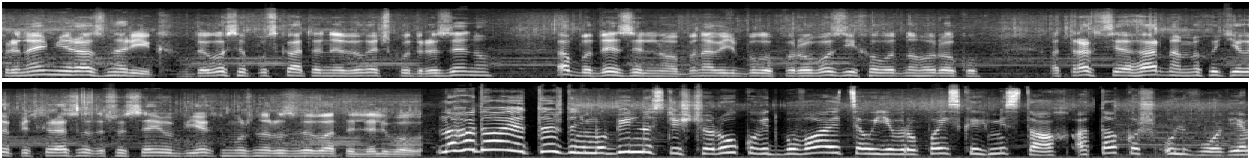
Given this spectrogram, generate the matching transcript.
принаймні раз на рік вдалося пускати невеличку дрезину або дизельну, або навіть було паровоз їхав одного року. Атракція гарна. Ми хотіли підкреслити, що цей об'єкт можна розвивати для Львова. Нагадаю, тиждень мобільності щороку відбувається у європейських містах, а також у Львові.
